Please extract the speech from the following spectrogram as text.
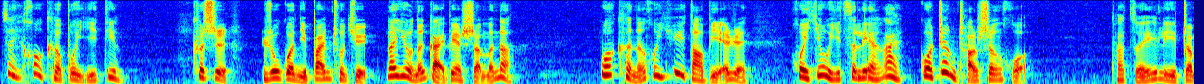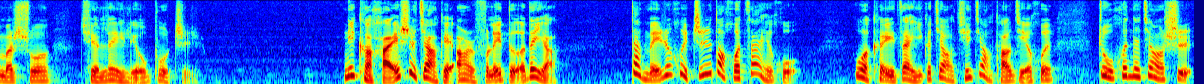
最后可不一定。可是，如果你搬出去，那又能改变什么呢？我可能会遇到别人，会又一次恋爱，过正常生活。他嘴里这么说，却泪流不止。你可还是嫁给阿尔弗雷德的呀？但没人会知道或在乎。我可以在一个教区教堂结婚。主婚的教士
